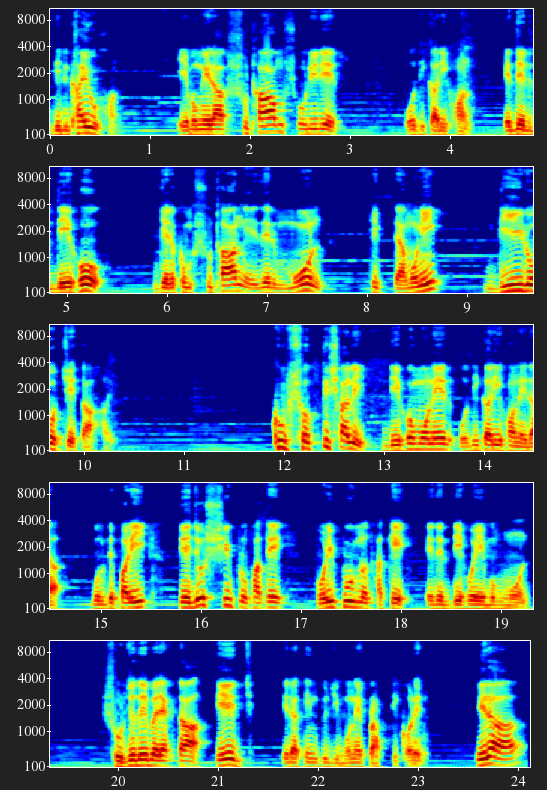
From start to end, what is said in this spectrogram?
দীর্ঘায়ু হন এবং এরা সুঠাম শরীরের অধিকারী হন। এদের দেহ যেরকম সুঠান, এদের মন ঠিক তেমনই দৃঢ় চেতা হয়। খুব শক্তিশালী দেহ মনের অধিকারী হন এরা। বলতে পারি, তেজস্বী প্রভাতে পরিপূর্ণ থাকে এদের দেহ এবং মন। সূর্যদেবের একটা তেজ এরা কিন্তু জীবনে প্রাপ্তি করেন। এরা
